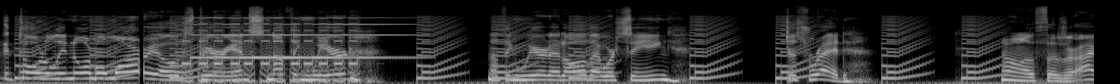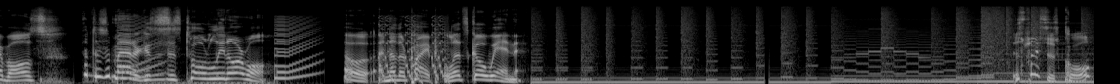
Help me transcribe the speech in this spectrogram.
Like a totally normal Mario experience. Nothing weird. Nothing weird at all that we're seeing. Just red. I don't know if those are eyeballs. That doesn't matter because this is totally normal. Oh, another pipe. Let's go in. This place is cool.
